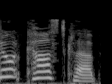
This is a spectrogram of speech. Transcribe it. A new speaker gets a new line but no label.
Short Cast Club.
